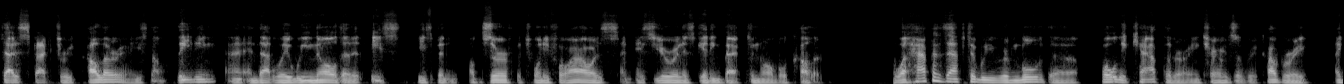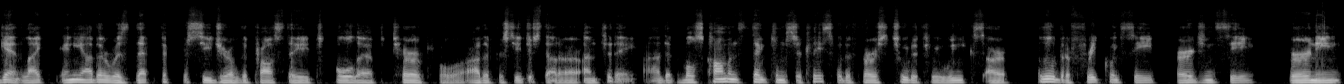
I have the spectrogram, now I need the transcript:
satisfactory color and he's not bleeding. And, and, that way we know that at least he's been observed for 24 hours and his urine is getting back to normal color. What happens after we remove the Foley catheter in terms of recovery? Again, like any other resective procedure of the prostate, HoLEP, TURP, or other procedures that are on today, uh, the most common symptoms, at least for the first two to three weeks, are a little bit of frequency, urgency, burning.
